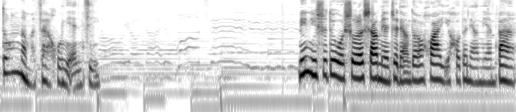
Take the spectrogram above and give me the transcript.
都那么在乎年纪。李女士对我说了上面这两段话以后的两年半，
